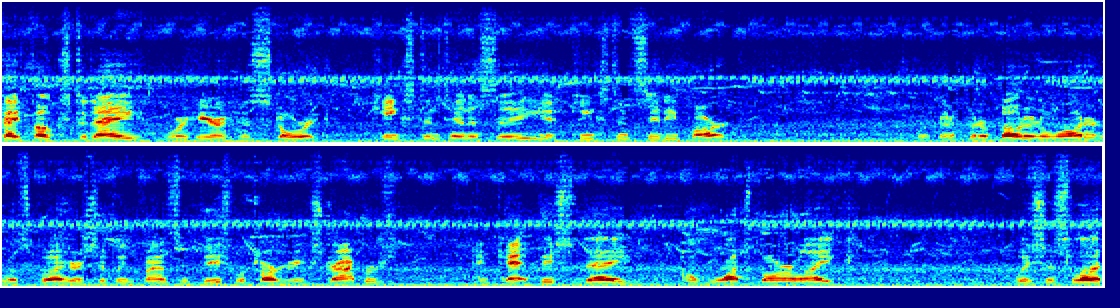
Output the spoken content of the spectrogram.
Okay, folks, today we're here in historic Kingston, Tennessee at Kingston City Park. We're going to put our boat in the water. Let's go out here and see if we can find some fish. We're targeting stripers and catfish today on Watts Bar Lake. Wish us luck.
